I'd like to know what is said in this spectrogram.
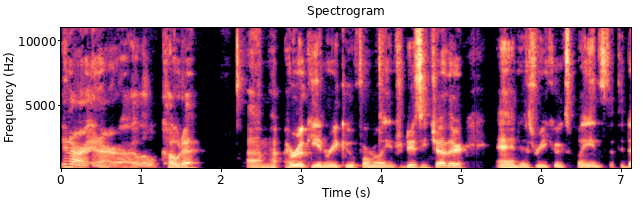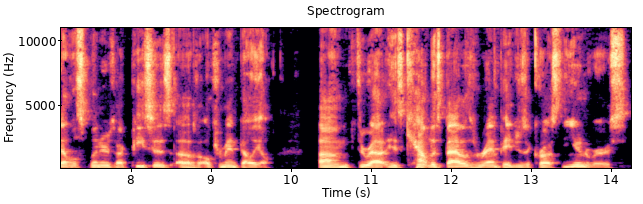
in our in our uh, little coda, um, Haruki and Riku formally introduce each other, and as Riku explains that the Devil Splinters are pieces of Ultraman Belial. Um, throughout his countless battles and rampages across the universe,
